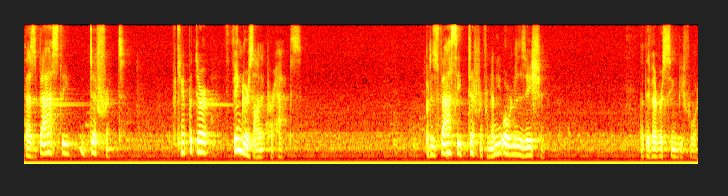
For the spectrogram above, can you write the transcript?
that is vastly different. They can't put their fingers on it, perhaps, but is vastly different from any organization that they've ever seen before.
